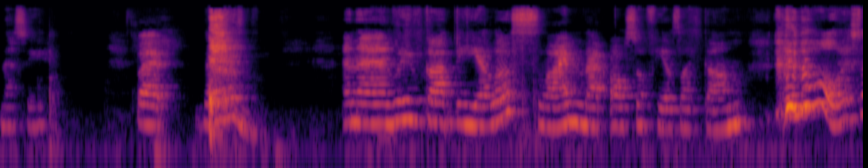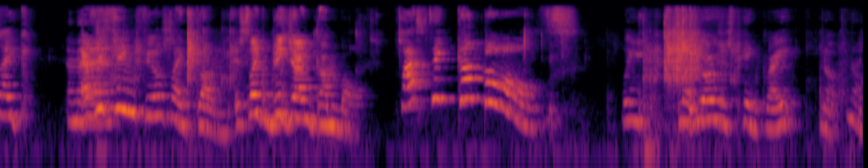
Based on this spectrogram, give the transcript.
messy. But there, and then we've got the yellow slime that also feels like gum. I know. It's like And then everything feels like gum. It's like a big giant gumball. plastic gumballs. Wait, but yours is pink, right? No. No.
